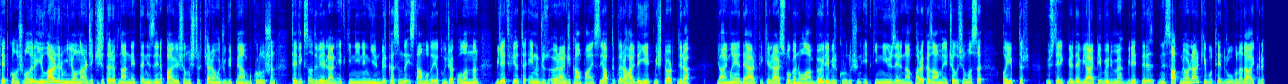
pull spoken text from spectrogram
TED konuşmaları yıllardır milyonlarca kişi tarafından netten izlenip paylaşılmıştır. Kar amacı gütmeyen bu kuruluşun TEDx adı verilen etkinliğinin 21 Kasım'da İstanbul'da yapılacak olanının bilet fiyatı en ucuz öğrenci kampanyası yaptıkları halde 74 lira. Yaymaya değer fikirler sloganı olan böyle bir kuruluşun etkinliği üzerinden para kazanmaya çalışılması ayıptır. Üstelik bir de VIP bölümü biletleri satmıyorlar ki bu TED ruhuna da aykırı.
